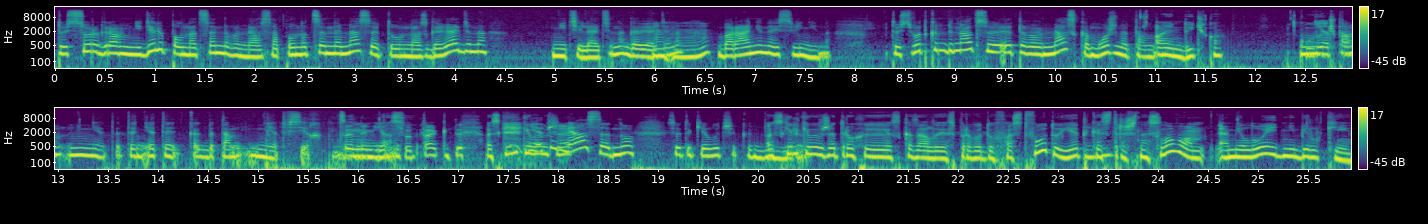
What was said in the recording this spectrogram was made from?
То есть 40 грамм в неделю полноценного мяса. А полноценное мясо – это у нас говядина, не телятина, говядина, угу. баранина и свинина. То есть вот комбинацию этого мяска можно там... А индычка? Курочка? Нет, там нет, это, это как бы там нет всех. Це не м'ясо, так? А скільки ви вже... м'ясо, но все-таки лучше комбінувати. Оскільки ви вже трохи сказали з приводу фастфуду, є таке mm-hmm. страшне слово амілоїдні білки.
